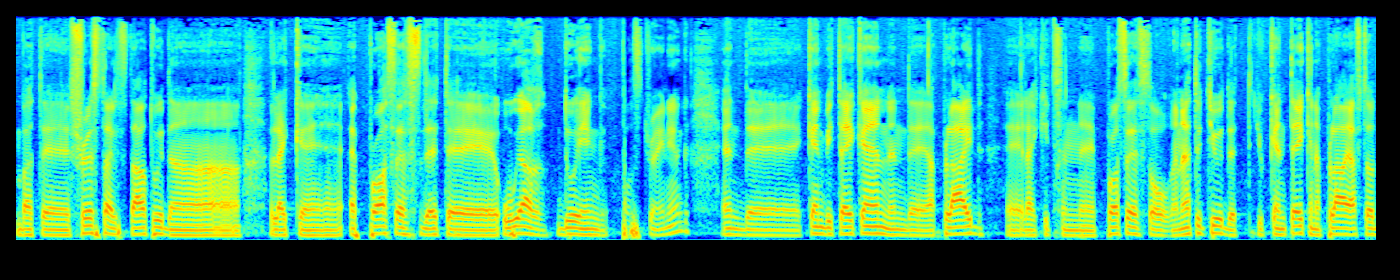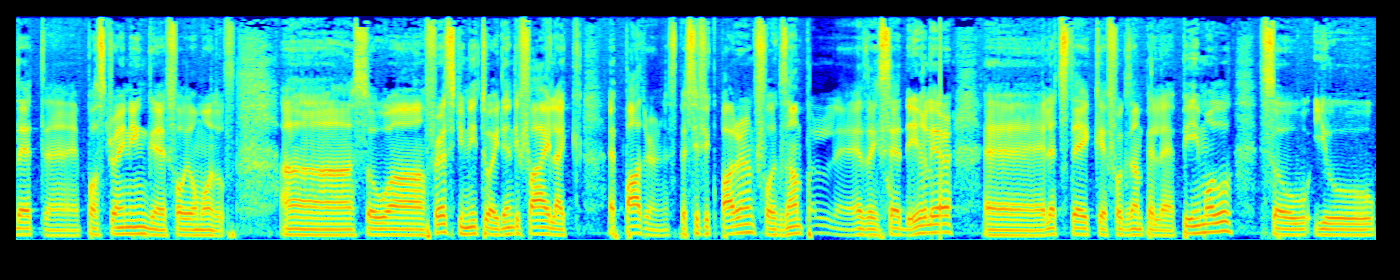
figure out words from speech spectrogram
but uh, first I'll start with uh, like uh, a process that we are doing post training and can be taken and applied like it's a process or an attitude that you can take and apply after that post training for your models so first you need to identify like a pattern a specific pattern. For example, uh, as I said earlier, uh, let's take, uh, for example, a PE model. So you,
